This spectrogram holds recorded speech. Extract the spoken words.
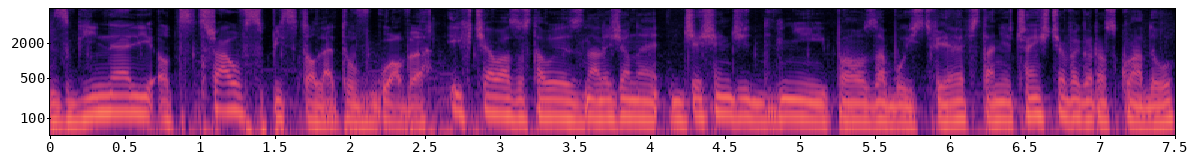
zginęli od strzałów z pistoletu w głowę. Ich ciała zostały znalezione 10 dni po zabójstwie w stanie częściowego rozkładu.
